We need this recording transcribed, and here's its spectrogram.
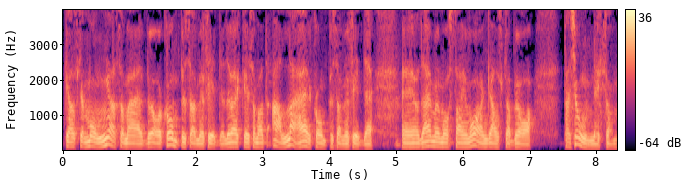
ganska många som är bra kompisar med Fidde. Det verkar som att alla är kompisar med Fidde. Eh, och därmed måste han ju vara en ganska bra person liksom.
